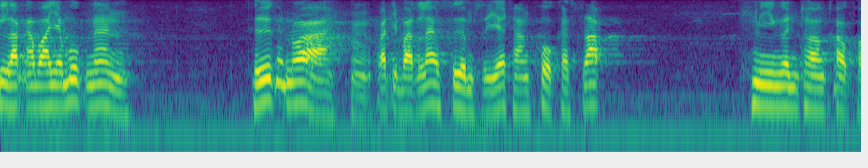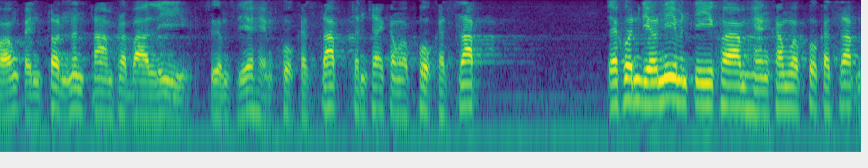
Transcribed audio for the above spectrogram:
คือหลักอบายมุกนั่นถือกันว่าปฏิบัติแล้วเสื่อมเสียทางโภคทรัพย์ มีเงินทองเข้าของเป็นต้นนั่นตามพระบาลีเสื่อมเสียแห่งโภคทรัพย์ท่านใช้คำว่าโภคทรัพย์ แต่คนเดียวนี้มันตีความแห่งคำว่าโภคทรัพย์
